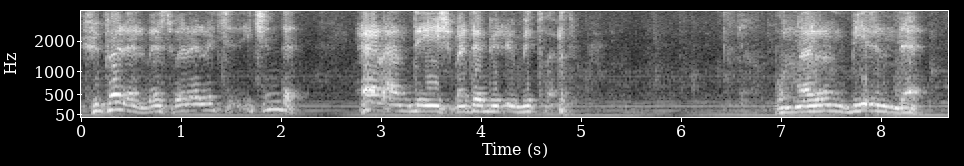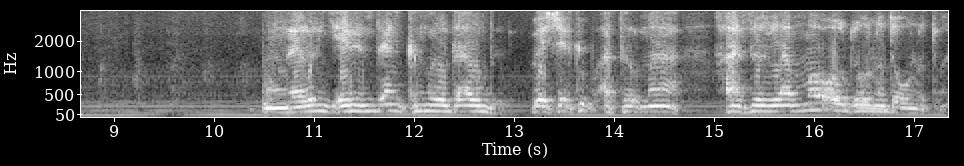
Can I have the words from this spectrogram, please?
Şüpheler, vesveler içinde her an değişmede bir ümit vardır. Bunların birinde bunların yerinden kımıldandı ve söküp atılma, hazırlanma olduğunu da unutma.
